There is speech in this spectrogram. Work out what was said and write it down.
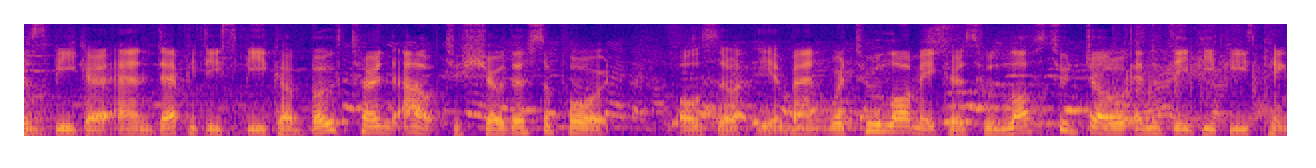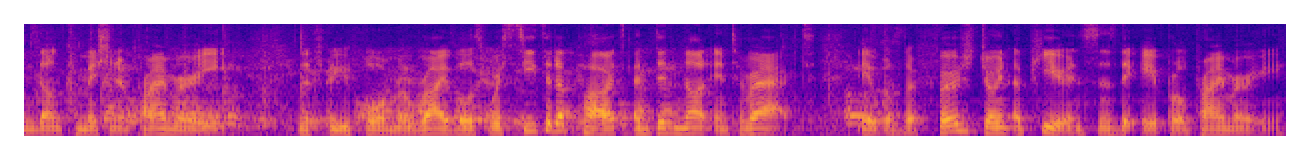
The speaker and deputy speaker both turned out to show their support. Also at the event were two lawmakers who lost to Zhou in the DPP's Pingtung Commissioner primary. The three former rivals were seated apart and did not interact. It was their first joint appearance since the April primary.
